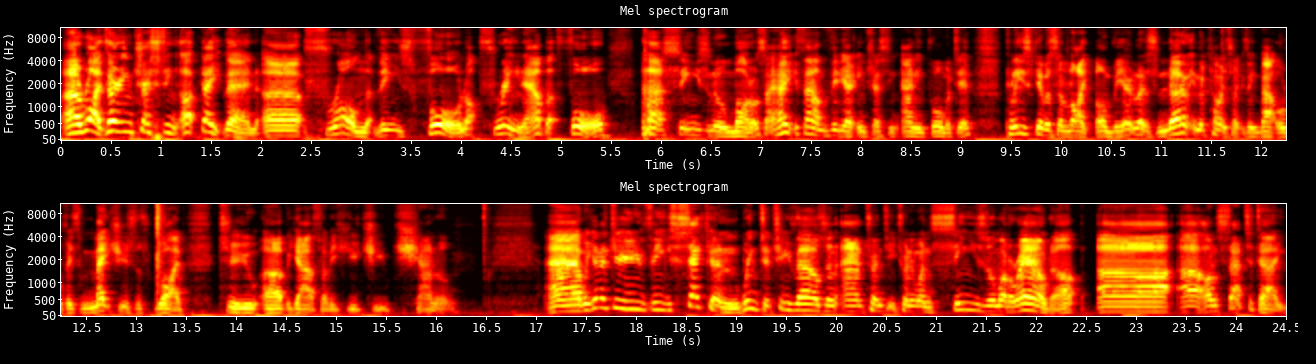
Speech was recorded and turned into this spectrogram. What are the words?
Uh, right, very interesting update then uh, from these four, not three now, but four uh, seasonal models. I hope you found the video interesting and informative. Please give us a like on the video. Let us know in the comments what you think about all of this. Make sure you subscribe to uh, Service YouTube channel. Uh, we're going to do the second Winter 2020-21 seasonal model roundup uh, uh, on Saturday,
